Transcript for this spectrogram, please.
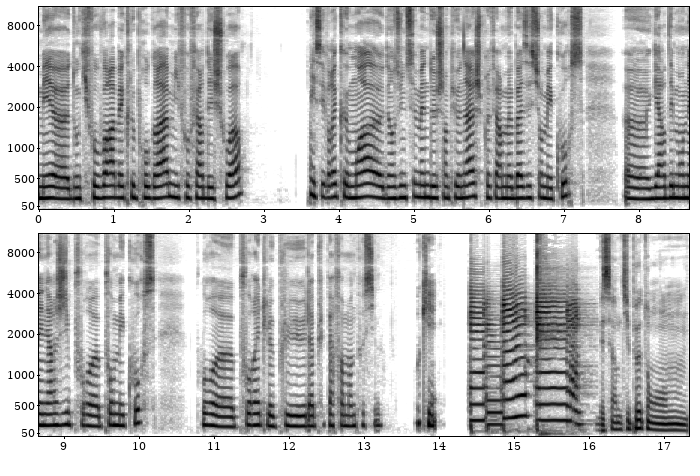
Mais euh, donc il faut voir avec le programme, il faut faire des choix. Et c'est vrai que moi, dans une semaine de championnat, je préfère me baser sur mes courses, garder mon énergie pour, pour mes courses, pour, pour être le plus, la plus performante possible. Ok. Mais c'est un petit peu ton.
